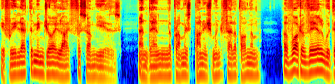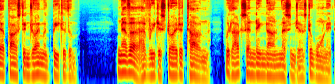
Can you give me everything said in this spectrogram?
if we let them enjoy life for some years, and then the promised punishment fell upon them, of what avail would their past enjoyment be to them? Never have we destroyed a town without sending down messengers to warn it,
